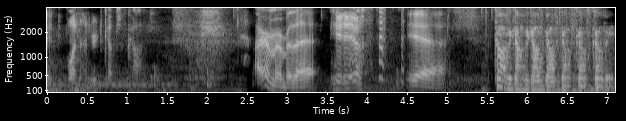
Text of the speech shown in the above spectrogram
At 100 cups of coffee. I remember that. You do? Yeah. Coffee, coffee, coffee, coffee, coffee, coffee, coffee.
